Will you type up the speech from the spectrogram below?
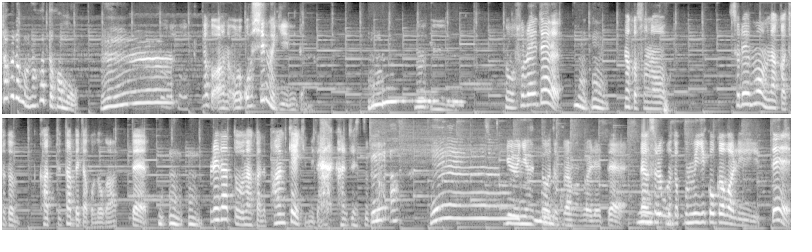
食べたことなかったかも。へえー。なんかあの、お押し麦みたいな。ううんーん。そう、それで、うんうん。なんかその、それもなんかちょっと買って食べたことがあって、うんうん。これだとなんかね、パンケーキみたいな感じにするの。えー、あ、へえー。牛乳とちょっと卵入れて、うんだからそれこそ小麦粉代わりで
